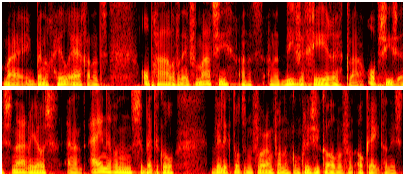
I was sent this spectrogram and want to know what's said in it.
Maar ik ben nog heel erg aan het ophalen van informatie, aan het, aan het divergeren qua opties en scenario's. En aan het einde van een sabbatical wil ik tot een vorm van een conclusie komen van oké, dan is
